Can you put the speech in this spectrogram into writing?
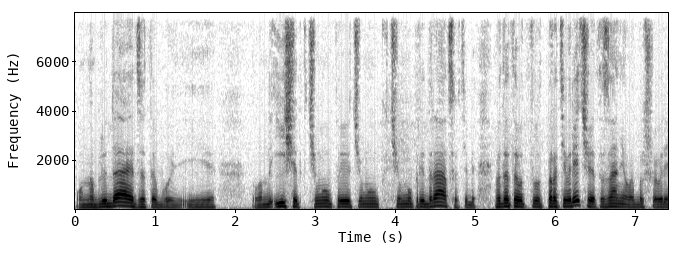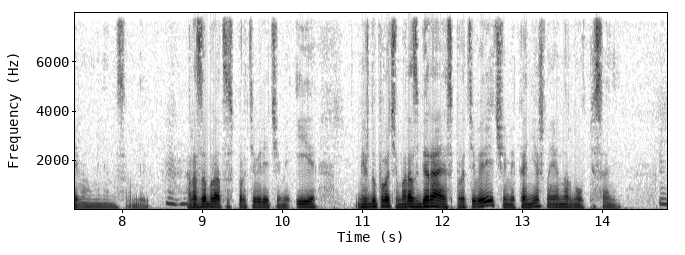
Он наблюдает за тобой, и он ищет, к чему, к чему, к чему придраться в тебе. Вот это вот, вот противоречие, это заняло большое время у меня, на самом деле. Угу. Разобраться с противоречиями. И, между прочим, разбираясь с противоречиями, конечно, я нырнул в Писание. Угу.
